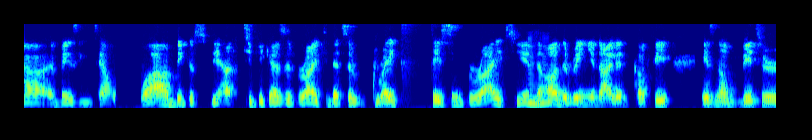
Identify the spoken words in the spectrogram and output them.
uh, amazing terroir, because they have Typica as a variety that's a great tasting variety. And Mhm. oh, the Reunion Island coffee is not bitter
